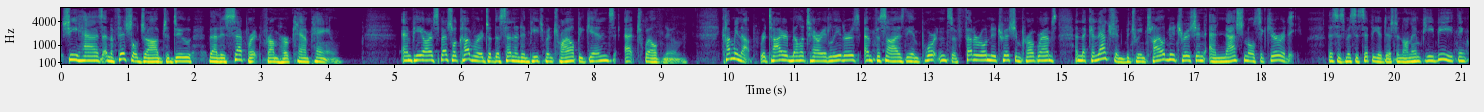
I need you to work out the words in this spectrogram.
she has an official job to do that is separate from her campaign. NPR special coverage of the Senate impeachment trial begins at 12 noon. Coming up, retired military leaders emphasize the importance of federal nutrition programs and the connection between child nutrition and national security. This is Mississippi Edition on MPB Think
